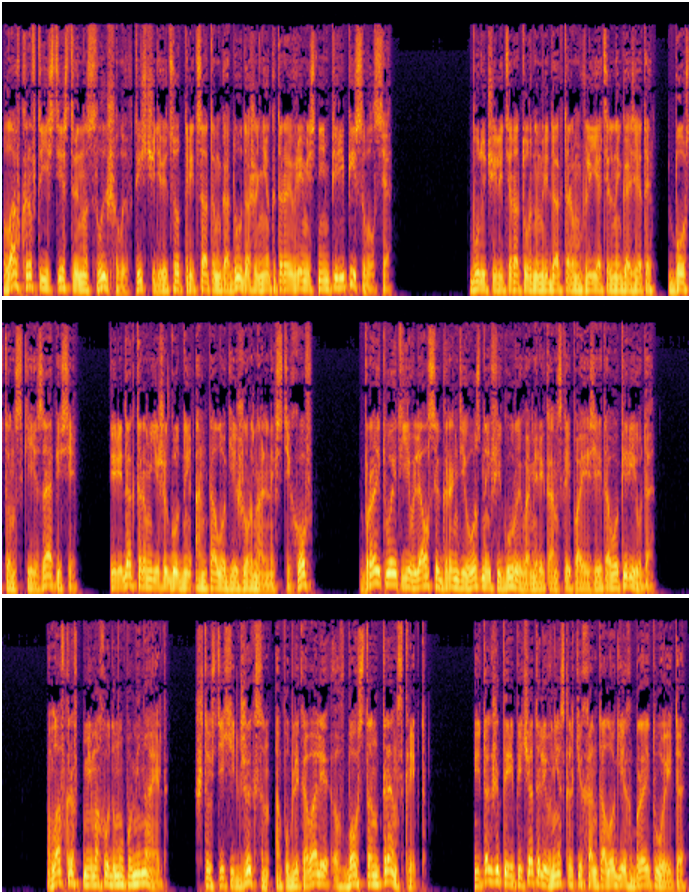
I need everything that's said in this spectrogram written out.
Лавкрафт, естественно, слышал и в 1930 году даже некоторое время с ним переписывался. Будучи литературным редактором влиятельной газеты «Бостонские записи» и редактором ежегодной антологии журнальных стихов, Брейтвейт являлся грандиозной фигурой в американской поэзии того периода. Лавкрафт мимоходом упоминает, что стихи Джексон опубликовали в «Бостон Транскрипт», и также перепечатали в нескольких антологиях Брейтвейта,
